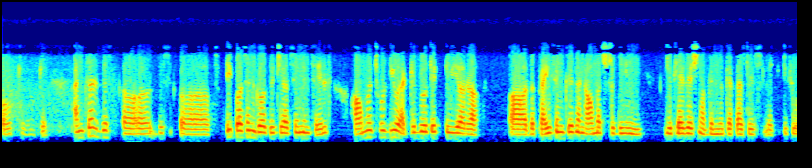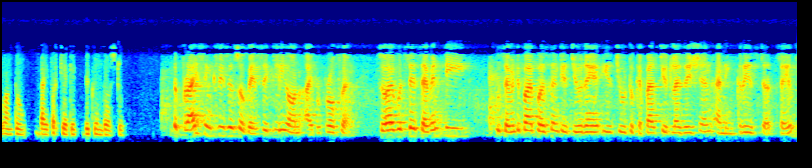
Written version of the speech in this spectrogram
Okay, okay. And sir, this uh, this uh, 50% growth which you have seen in sales, how much would you attribute it to your uh, uh, the price increase and how much to the utilization of the new capacities, like if you want to bifurcate it between those two? The price increases are basically on ibuprofen. So I would say 70 to 75% is due, is due to capacity utilization and increased uh, sales,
